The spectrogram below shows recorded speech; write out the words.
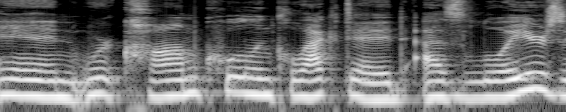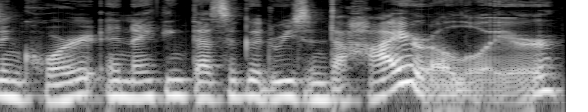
And we're calm, cool, and collected as lawyers in court. And I think that's a good reason to hire a lawyer.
